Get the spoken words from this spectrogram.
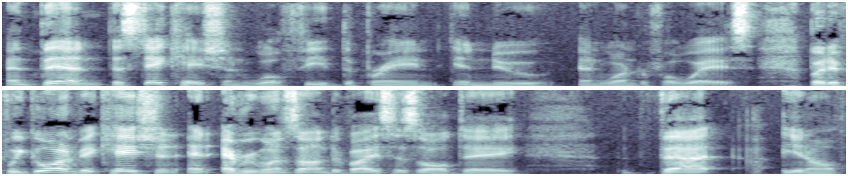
And then the staycation will feed the brain in new and wonderful ways. But if we go on vacation and everyone's on devices all day, that, you know,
